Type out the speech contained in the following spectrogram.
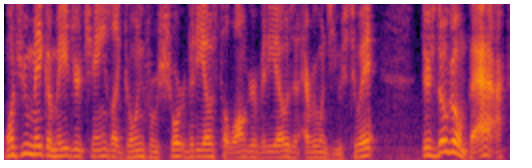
Once you make a major change, like going from short videos to longer videos and everyone's used to it, there's no going back.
